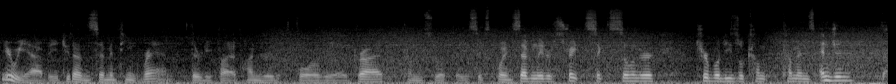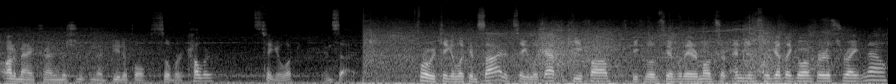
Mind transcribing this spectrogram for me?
Here we have the 2017 Ram 3500 four-wheel drive. Comes with a 6.7 liter straight six-cylinder turbo diesel Cum Cummins engine, the automatic transmission in a beautiful silver color. Let's take a look inside. Before we take a look inside, let's take a look at the key fob. Speak a little see if they remote start engine, so we'll get that going for us right now.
